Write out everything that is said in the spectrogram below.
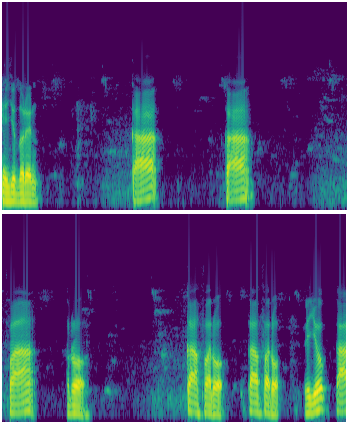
এই যে ধরেন, কা কা পা র। কাফারো কাফারো। এই যে কা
